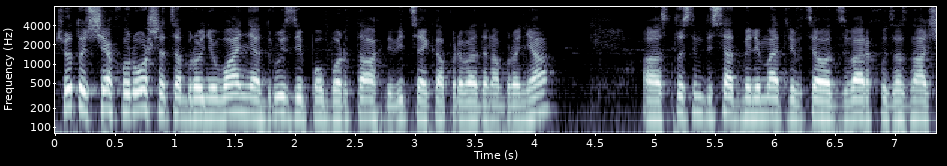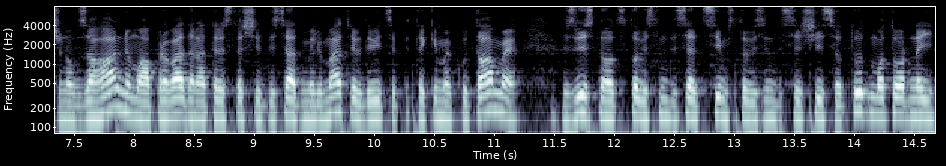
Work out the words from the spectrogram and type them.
Що тут ще хороше, це бронювання, друзі, по бортах. Дивіться, яка приведена броня. А, 170 мм це от зверху зазначено в загальному, а приведена 360 мм, дивіться, під такими кутами. Звісно, от 187-186, отут моторний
